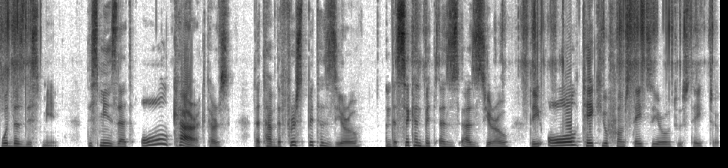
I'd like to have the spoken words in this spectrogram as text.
What does this mean? This means that all characters that have the first bit as 0 and the second bit as, as 0, they all take you from state 0 to state 2.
